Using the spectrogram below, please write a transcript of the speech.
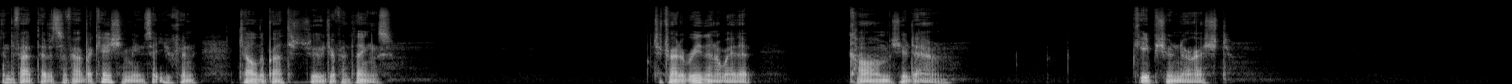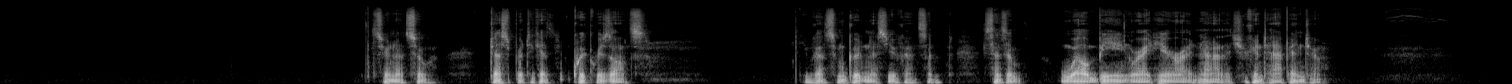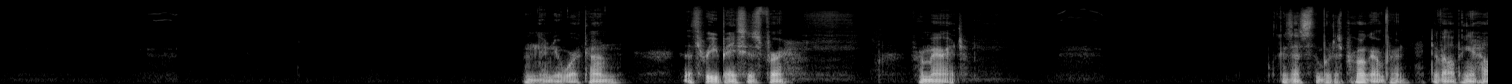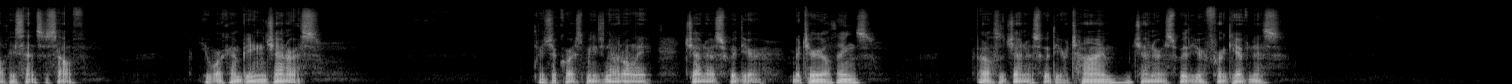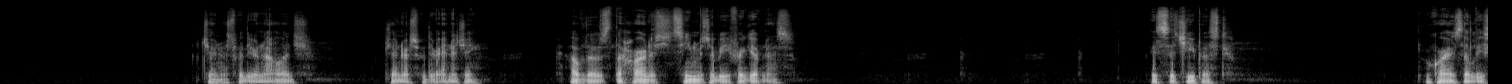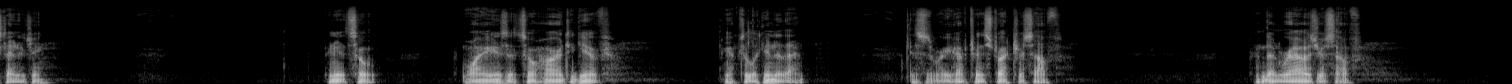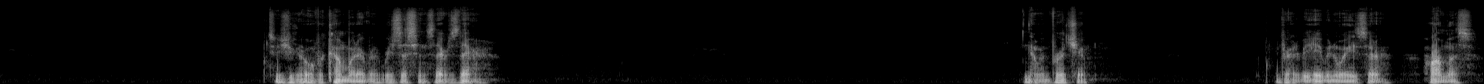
And the fact that it's a fabrication means that you can tell the breath to do different things, to try to breathe in a way that calms you down, keeps you nourished. So you're not so desperate to get quick results. You've got some goodness, you've got some sense of well-being right here, right now that you can tap into. And then you work on the three bases for for merit, because that's the Buddhist program for developing a healthy sense of self. You work on being generous, which of course means not only generous with your material things, but also generous with your time, generous with your forgiveness, generous with your knowledge, generous with your energy. Of those, the hardest seems to be forgiveness. It's the cheapest, requires the least energy. And yet, so why is it so hard to give? You have to look into that. This is where you have to instruct yourself and then rouse yourself so you can overcome whatever resistance there is there. Now with virtue, you try to behave in ways that are harmless,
